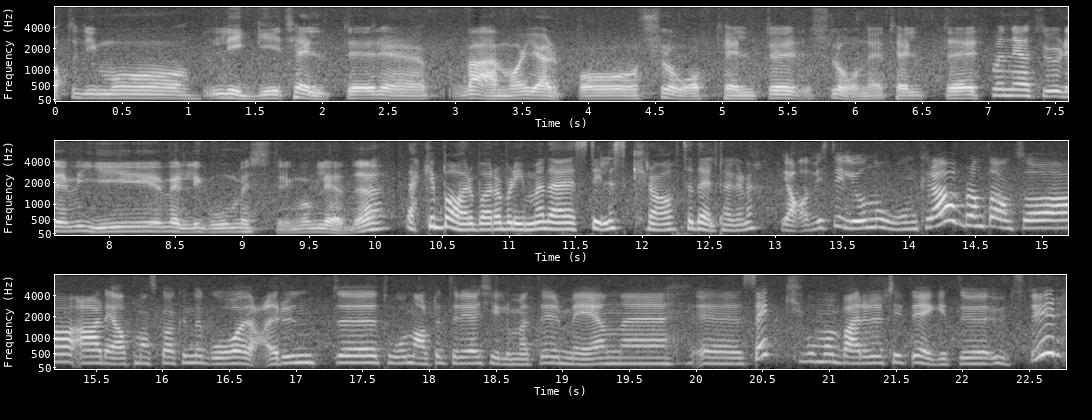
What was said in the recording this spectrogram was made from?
at de må ligge i telter, eh, være med å hjelpe å slå opp telter, slå ned telter. Men jeg tror det vil gi veldig god mestring og glede. Det er ikke bare bare å bli med, det stilles krav til deltakerne? Ja, vi stiller jo noen krav. Blant annet så er det at man skal kunne gå ja, rundt 2,5-3 km med en eh, sekk, hvor man bærer sitt eget eh, utstyr.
